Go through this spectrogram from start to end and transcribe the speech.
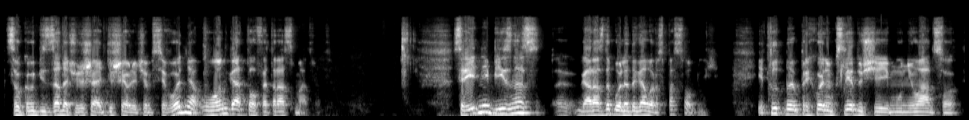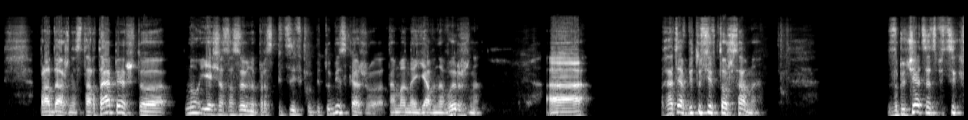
свою бизнес-задачу решает дешевле, чем сегодня, он готов это рассматривать. Средний бизнес э, гораздо более договороспособный. И тут мы приходим к следующему нюансу продаж на стартапе, что, ну, я сейчас особенно про специфику B2B скажу, там она явно выражена – а, хотя в B2C то же самое. Заключается специфика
